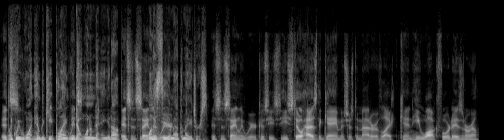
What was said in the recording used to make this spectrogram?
It's like we want him to keep playing we don't want him to hang it up it's we insanely want to see him at the majors It's insanely weird because he's he still has the game. It's just a matter of like, can he walk four days in a row?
